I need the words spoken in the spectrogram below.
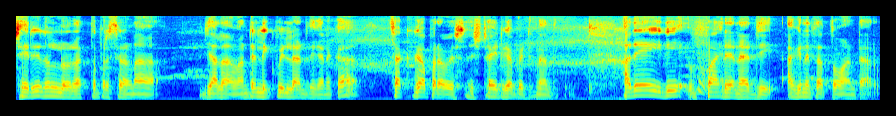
శరీరంలో రక్త ప్రసరణ జలం అంటే లిక్విడ్ లాంటిది కనుక చక్కగా ప్రవేశం స్ట్రైట్గా పెట్టినందుకు. అదే ఇది ఫైర్ ఎనర్జీ అగ్నితత్వం అంటారు.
